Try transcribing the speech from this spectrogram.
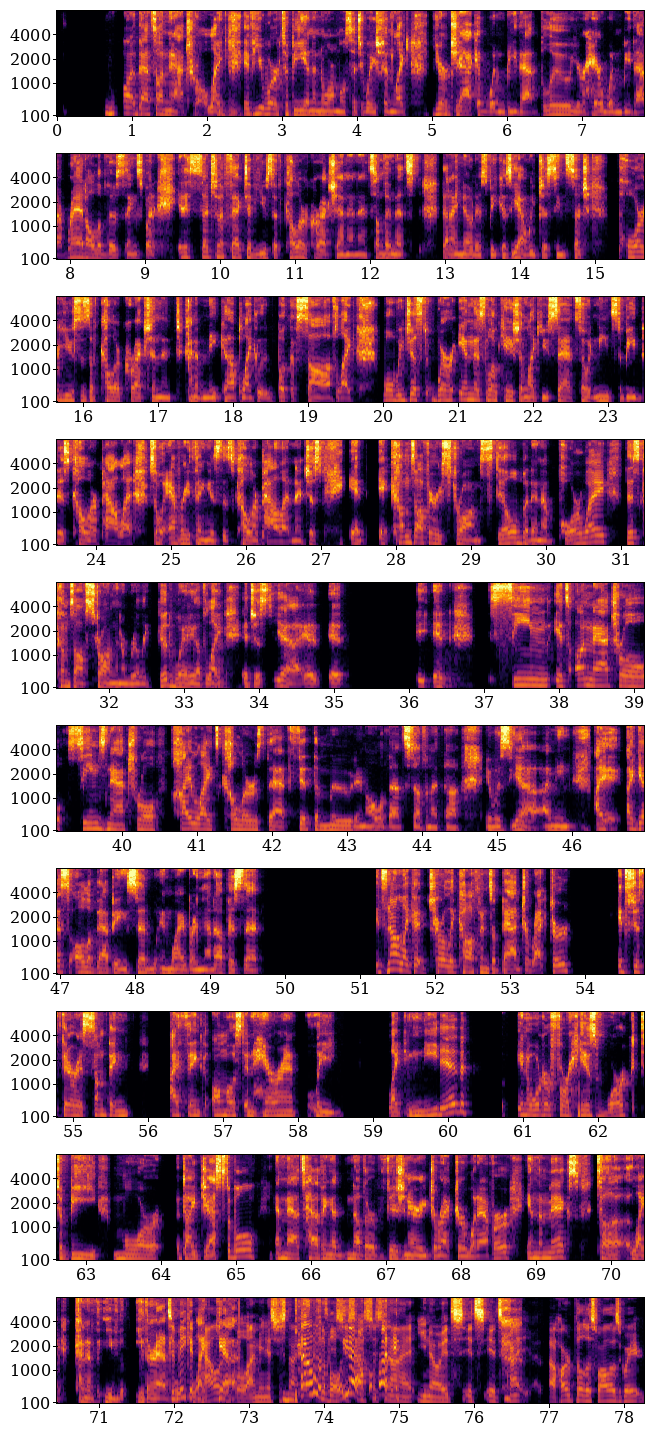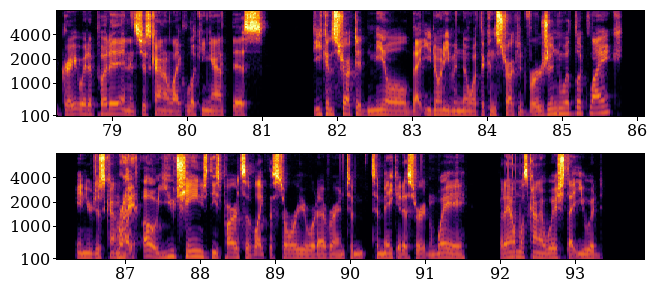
uh, that's unnatural. Like Mhm. if you were to be in a normal situation, like your jacket wouldn't be that blue, your hair wouldn't be that red, all of those things. But it is such an effective use of color correction, and it's something that's that I noticed because yeah, we've just seen such poor uses of color correction and to kind of make up like uh, Book of Saw of like, well, we just we're in this location, like you said, so it needs to be this color palette. So everything is this color palette, and it just it it comes off very strong still, but in a poor way. This comes off strong in a really good way of like it just yeah it it, it seem it's unnatural seems natural highlights colors that fit the mood and all of that stuff. And i thought it was yeah i mean i i guess all of that being said and why i bring that up is that it's not like a charlie kaufman's a bad director. It's just there is something i think almost inherently like needed in order for his work to be more digestible and that's having another visionary director whatever in the mix to like kind of ev- either add to make it like, yeah, palatable. I mean, it's just not Palatable, It's, just, yeah, it's just right. not. You know, it's it's it's kind of, a hard pill to swallow is a great great way to put it, and it's just kind of like looking at this deconstructed meal that you don't even know what the constructed version would look like. And you're just kind of Right. like, oh, you changed these parts of like the story or whatever, and to to make it a certain way. But I almost kind of wish that you would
